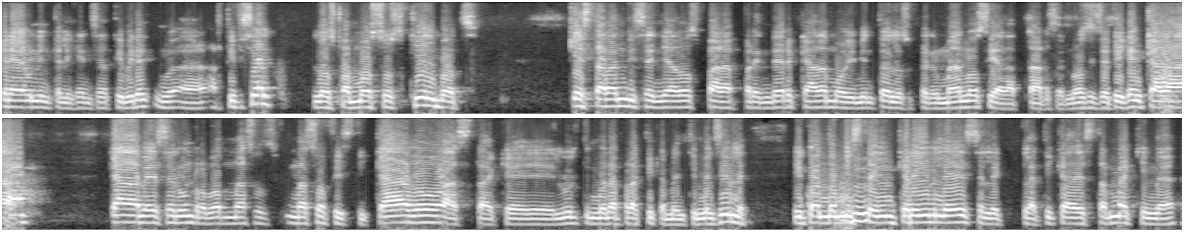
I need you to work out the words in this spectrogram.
Crea una inteligencia uh, artificial, los famosos killbots, que estaban diseñados para aprender cada movimiento de los superhumanos y adaptarse, ¿no? Si se fijan, cada, cada vez era un robot más, más sofisticado hasta que el último era prácticamente invencible. Y cuando Mr. Increíble se le platica de esta máquina,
